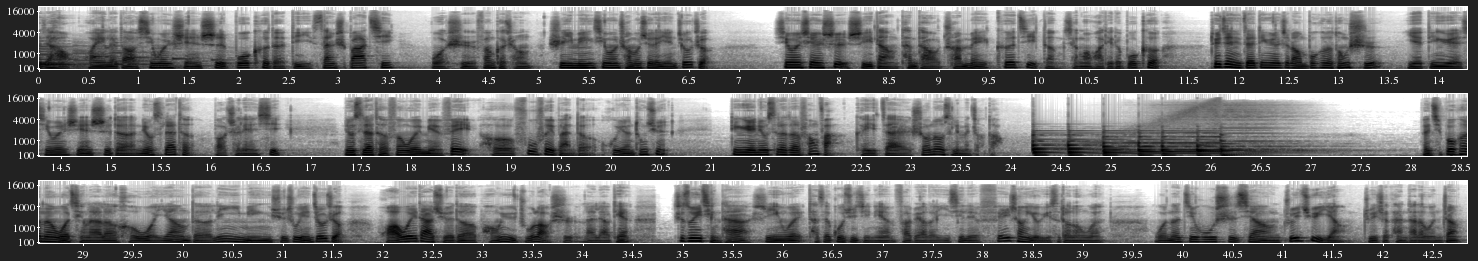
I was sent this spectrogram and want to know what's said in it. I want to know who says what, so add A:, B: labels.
A: 大家好，欢迎来到新闻实验室播客的第三十八期。我是方可成，是一名新闻传播学的研究者。新闻实验室是一档探讨传媒、科技等相关话题的播客。推荐你在订阅这档播客的同时，也订阅新闻实验室的 newsletter，保持联系。newsletter 分为免费和付费版的会员通讯。订阅 newsletter 的方法可以在 show notes 里面找到。本期播客呢，我请来了和我一样的另一名学术研究者，华威大学的彭宇竹老师来聊天。之所以请他啊，是因为他在过去几年发表了一系列非常有意思的论文。我呢，几乎是像追剧一样追着看他的文章。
